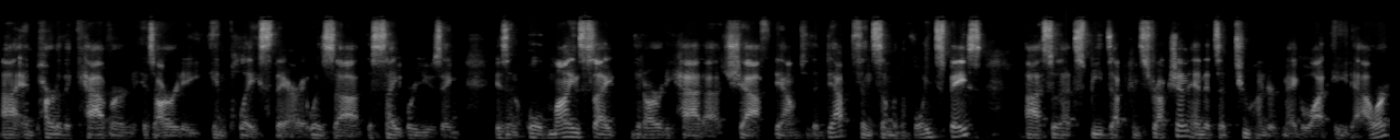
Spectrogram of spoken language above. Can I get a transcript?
uh, and part of the cavern is already in place there. It was uh, the site we're using is an old mine site that already had a shaft down to the depth and some of the void space. Uh, so that speeds up construction and it's a 200 megawatt eight hour,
